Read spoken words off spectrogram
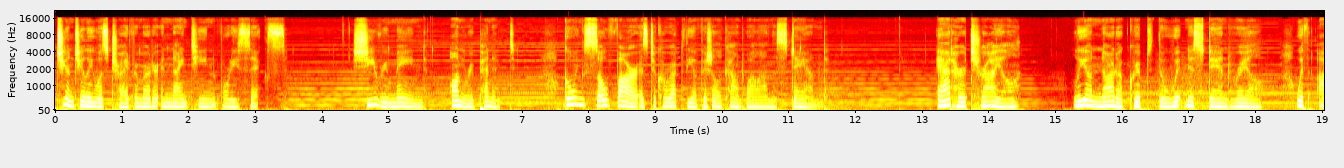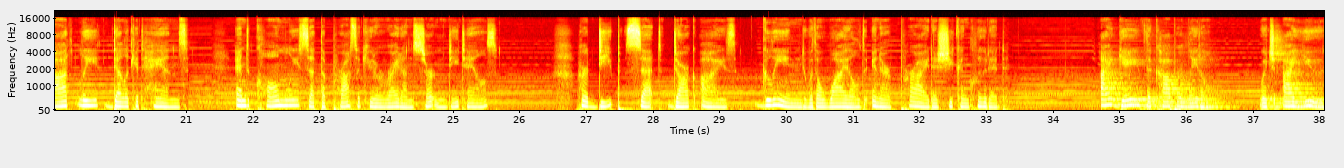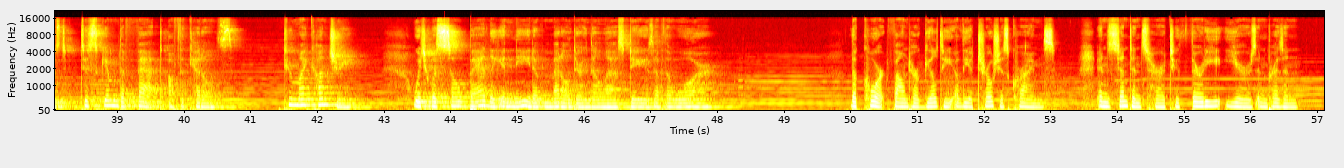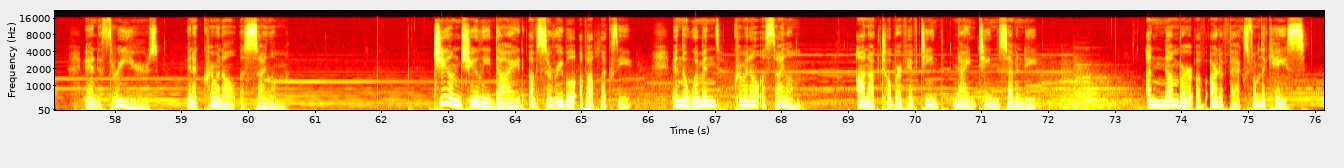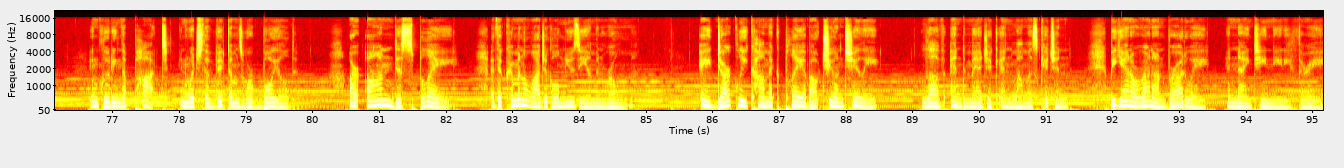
Cianciulli was tried for murder in 1946. She remained unrepentant, going so far as to correct the official account while on the stand. At her trial, Leonardo gripped the witness stand rail with oddly delicate hands and calmly set the prosecutor right on certain details. Her deep set dark eyes gleamed with a wild inner pride as she concluded. I gave the copper ladle, which I used to skim the fat off the kettles, to my country which was so badly in need of metal during the last days of the war. The court found her guilty of the atrocious crimes and sentenced her to 30 years in prison and three years in a criminal asylum. Cianciulli died of cerebral apoplexy in the Women's Criminal Asylum on October 15, 1970 a number of artifacts from the case, including the pot in which the victims were boiled, are on display at the Criminological Museum in Rome. A darkly comic play about Chili, Love and Magic and Mama's Kitchen, began a run on Broadway in 1983.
